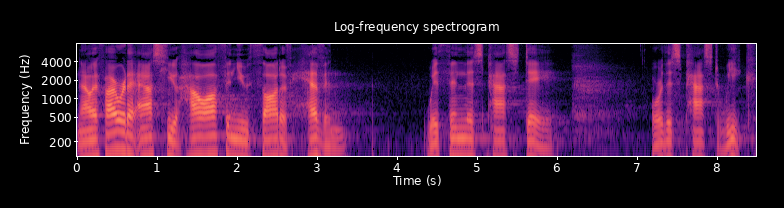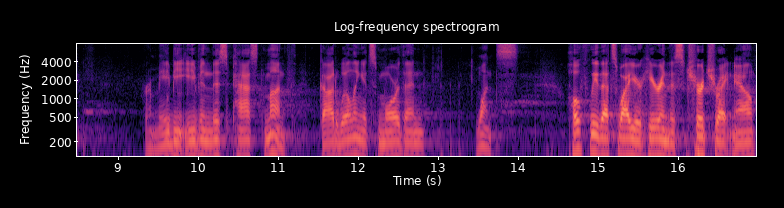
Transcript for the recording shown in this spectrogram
Now, if I were to ask you how often you thought of heaven, within this past day, or this past week, or maybe even this past month. God willing, it's more than once. Hopefully, that's why you're here in this church right now,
